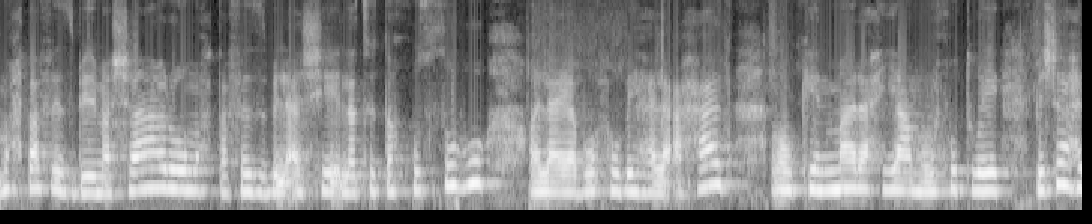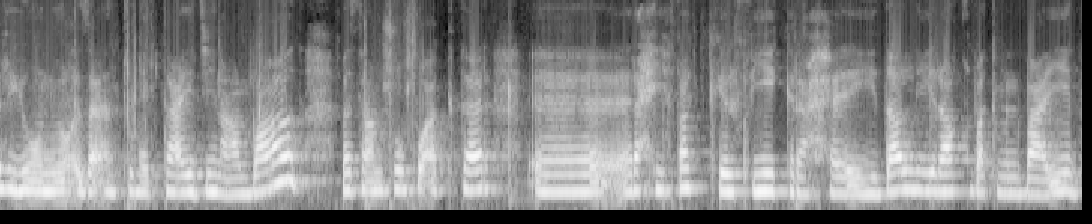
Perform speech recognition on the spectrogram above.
محتفظ بمشاعره محتفظ بالأشياء التي تخصه ولا يبوح بها لأحد. ممكن ما رح يعمل خطوة بشهر يونيو إذا أنتم مبتعدين عن بعض بس عم شوفه أكثر آه رح يفكر فيك رح يضل يراقبك من بعيد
